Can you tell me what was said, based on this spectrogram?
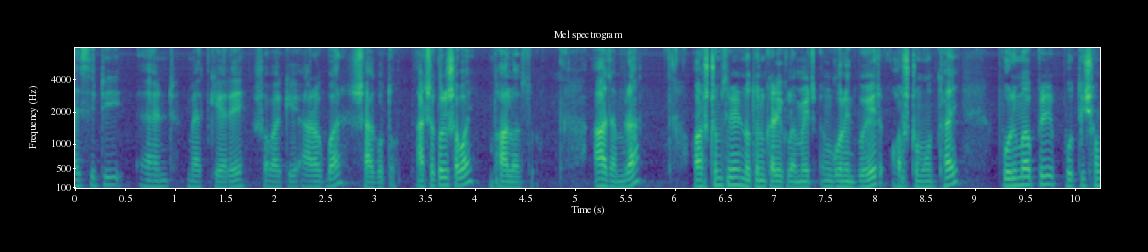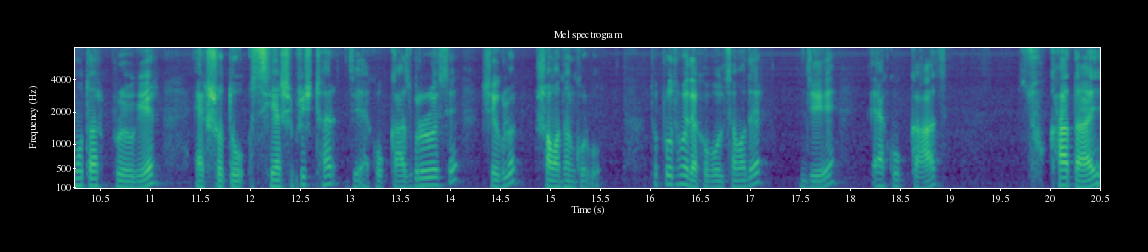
আইসিটি অ্যান্ড ম্যাথ কেয়ারে সবাইকে আরেকবার স্বাগত। আশা করি সবাই ভালো আছো। আজ আমরা অষ্টম শ্রেণির নতুন কারিকুলামের গণিত বইয়ের অষ্টম অধ্যায় পরিমাপের প্রতিসমতার প্রয়োগের একশত ছিয়াশি পৃষ্ঠার যে একক কাজগুলো রয়েছে সেগুলোর সমাধান করব। তো প্রথমে দেখো বলছে আমাদের যে একক কাজ খাতায়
